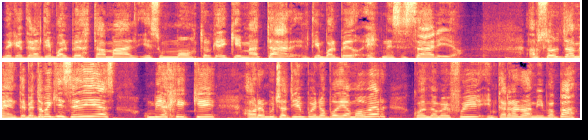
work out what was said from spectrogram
de que tener tiempo al pedo está mal y es un monstruo que hay que matar. El tiempo al pedo es necesario. Absolutamente. Me tomé 15 días, un viaje que ahorré mucho tiempo y no podía mover. Cuando me fui, internaron a mi papá.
